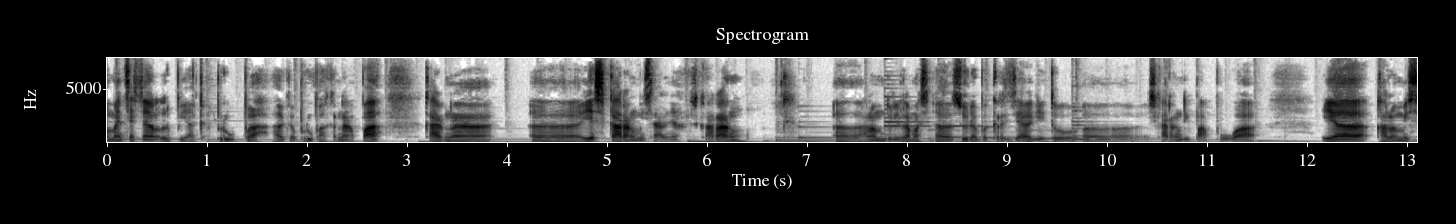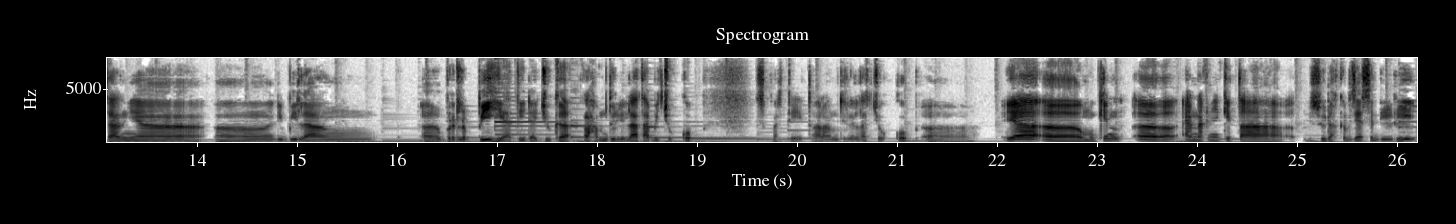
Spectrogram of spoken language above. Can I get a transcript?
mindsetnya lebih agak berubah agak berubah. Kenapa? Karena e, ya sekarang misalnya sekarang uh, alhamdulillah mas uh, sudah bekerja gitu uh, sekarang di Papua. Ya kalau misalnya uh, dibilang uh, berlebih ya tidak juga alhamdulillah tapi cukup. Seperti itu alhamdulillah cukup. Uh, ya uh, mungkin uh, enaknya kita sudah kerja sendiri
